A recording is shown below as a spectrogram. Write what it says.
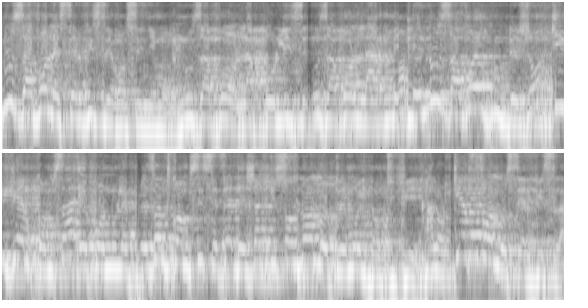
Nous avons les services de renseignement, nous avons la police, nous avons l'armée, et nous avons un groupe de gens qui viennent comme ça et qu'on nous les présente comme si c'était des gens qui sont non autrement identifiés. Alors, que font nos services là?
